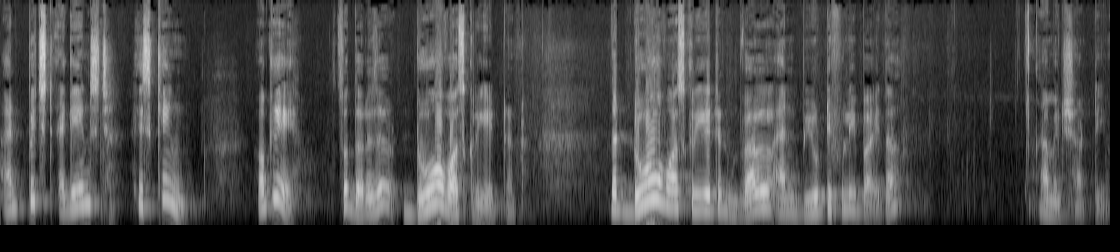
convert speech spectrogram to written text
and pitched against his king. Okay so there is a duo was created. The duo was created well and beautifully by the Amit Shah team.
